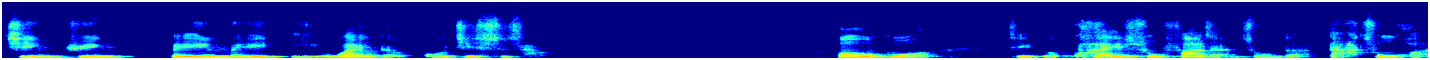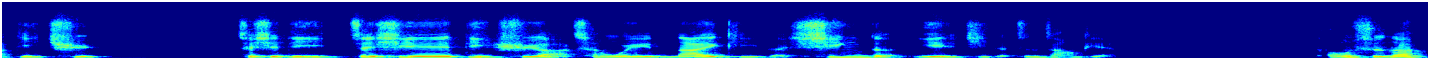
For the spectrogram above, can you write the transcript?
进军北美以外的国际市场，包括这个快速发展中的大中华地区，这些地这些地区啊，成为 Nike 的新的业绩的增长点。同时呢，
